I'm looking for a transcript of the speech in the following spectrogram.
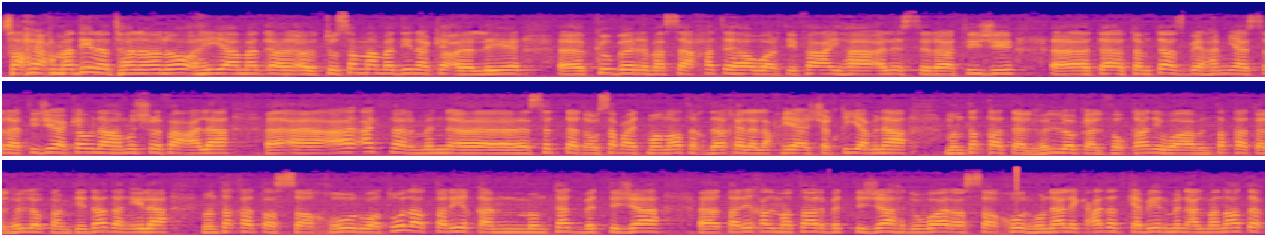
صحيح مدينة هنانو هي مد... تسمى مدينة لكبر مساحتها وارتفاعها الاستراتيجي تمتاز بأهمية استراتيجية كونها مشرفة على أكثر من ستة أو سبعة مناطق داخل الأحياء الشرقية منها منطقة الهلوك الفوقاني ومنطقة الهلوك امتدادا إلى منطقة الصاخور وطول الطريق ممتد باتجاه طريق المطار باتجاه دوار الصاخور هنالك عدد كبير من المناطق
